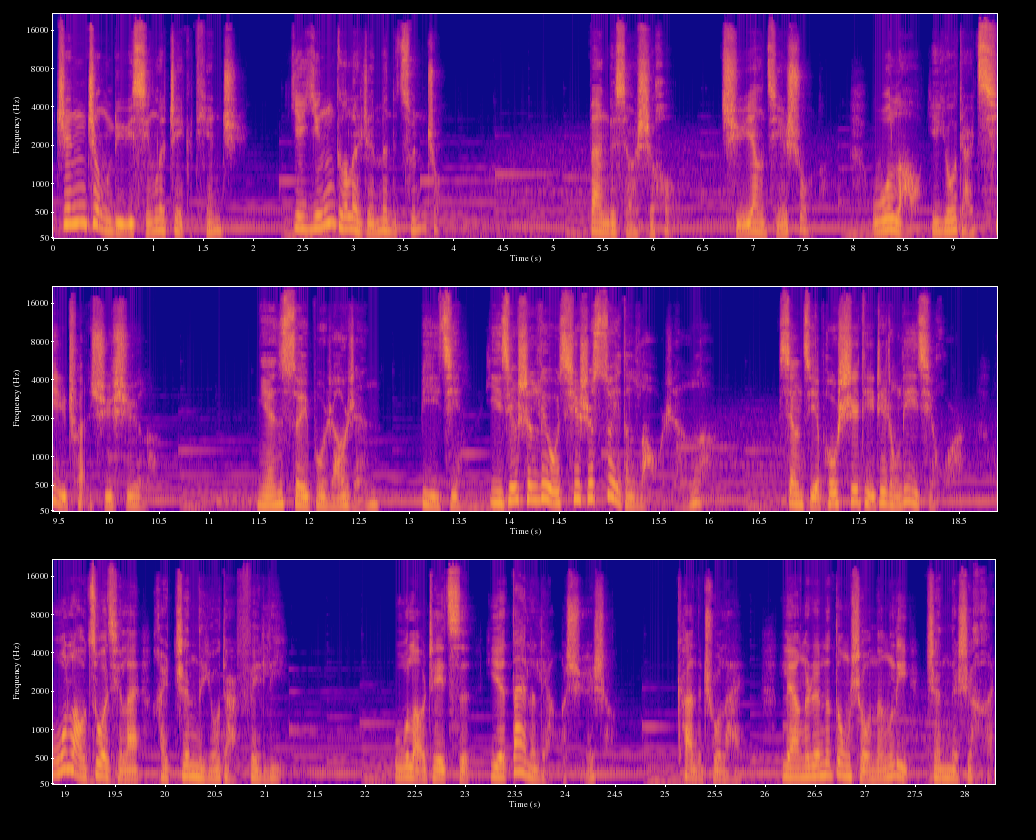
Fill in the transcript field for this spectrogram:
真正履行了这个天职，也赢得了人们的尊重。半个小时后，取样结束了，吴老也有点气喘吁吁了。年岁不饶人，毕竟已经是六七十岁的老人了，像解剖尸体这种力气活。吴老做起来还真的有点费力。吴老这次也带了两个学生，看得出来，两个人的动手能力真的是很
